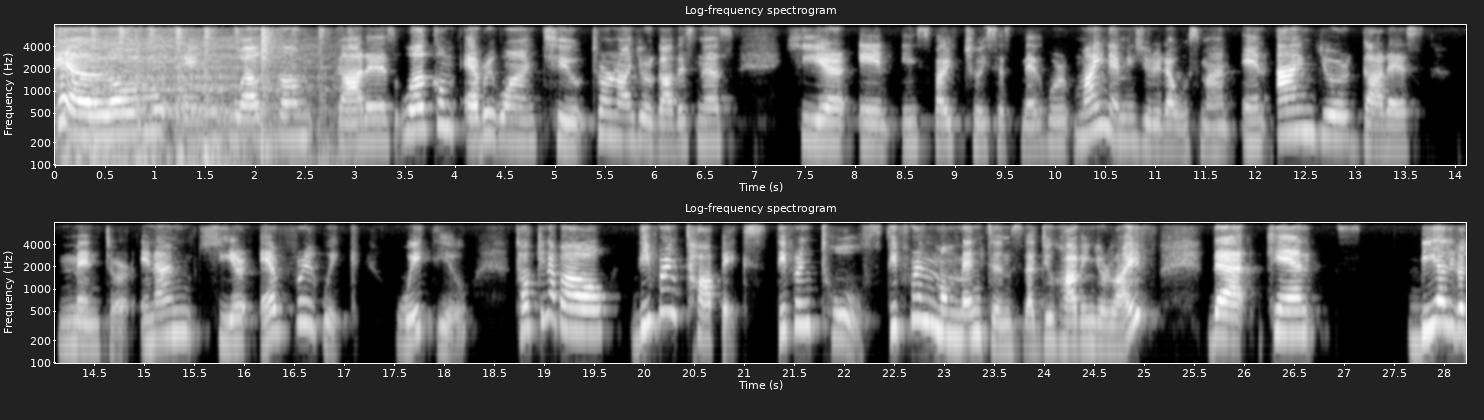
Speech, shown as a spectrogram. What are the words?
Hello and welcome, Goddess. Welcome everyone to Turn On Your Goddessness here in Inspired Choices Network. My name is Yurira Guzman and I'm your Goddess Mentor. And I'm here every week with you talking about different topics, different tools, different momentums that you have in your life that can be a little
